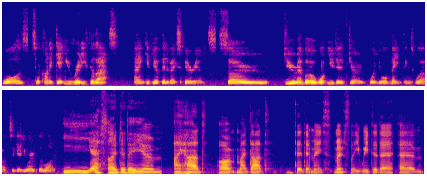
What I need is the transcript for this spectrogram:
was to kind of get you ready for that and give you a bit of experience. So, do you remember what you did, Joe? What your main things were to get you over the line? Yes, I did a um I had or my dad did it most, mostly. We did a um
